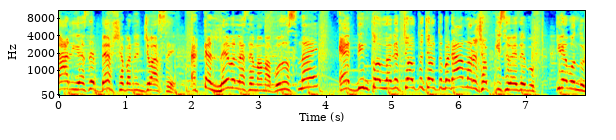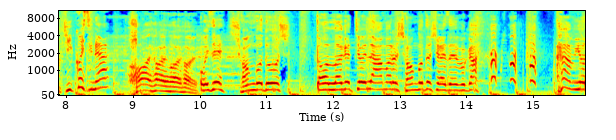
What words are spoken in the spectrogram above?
গাড়ি আছে ব্যবসা বাণিজ্য আছে। একটা লেভেল আছে মামা বুঝছ নাই? একদিন তোর লাগে চলতে চলতে বাট আমারও সবকিছু হয়ে যাব কিরে বন্ধু ঠিক কইছি না? হয় হয় হয় হয়। ওই যে সঙ্গ দোষ তোর লাগে চইলে আমারও সঙ্গ দোষ হয়ে যাব গা। আমিও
